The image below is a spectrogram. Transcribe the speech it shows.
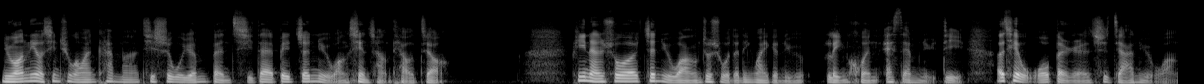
女王，你有兴趣玩玩看吗？其实我原本期待被真女王现场调教。” P 男说：“真女王就是我的另外一个女灵魂，SM 女帝，而且我本人是假女王。”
